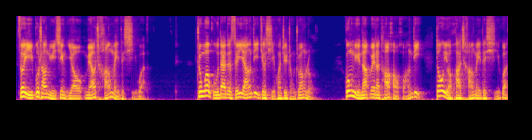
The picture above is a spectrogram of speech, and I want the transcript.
所以不少女性有描长眉的习惯。中国古代的隋炀帝就喜欢这种妆容，宫女呢为了讨好皇帝，都有画长眉的习惯。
